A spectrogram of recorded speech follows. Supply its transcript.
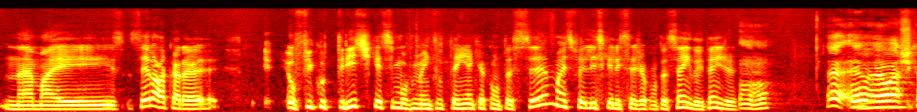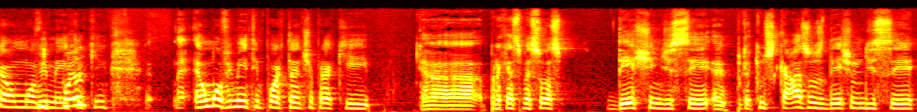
Né, mas, sei lá, cara, eu fico triste que esse movimento tenha que acontecer, mas feliz que ele esteja acontecendo, entende? Uhum. É, eu, eu acho que é um movimento quando... que. É um movimento importante para que uh, ah, para que as pessoas deixem de ser, uh, para que os casos deixem de ser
